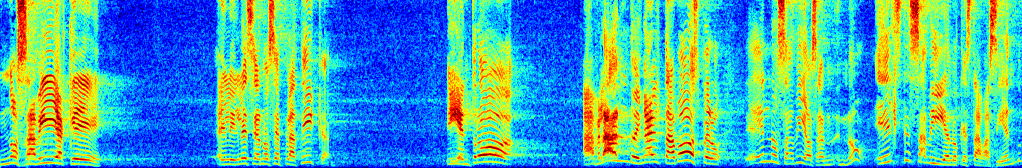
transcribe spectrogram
no sabía que en la iglesia no se platica. Y entró hablando en alta voz, pero él no sabía, o sea, no, él sabía lo que estaba haciendo.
